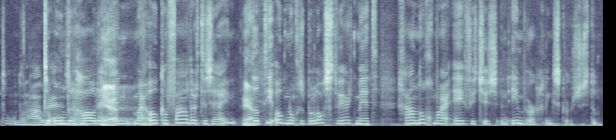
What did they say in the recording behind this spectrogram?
te onderhouden. Te onderhouden Ja. en, maar ook een vader te zijn. Ja. Dat die ook nog eens belast werd met... ga nog maar eventjes een inburgeringscursus doen.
